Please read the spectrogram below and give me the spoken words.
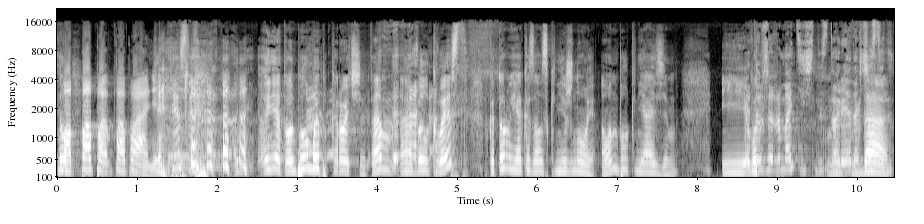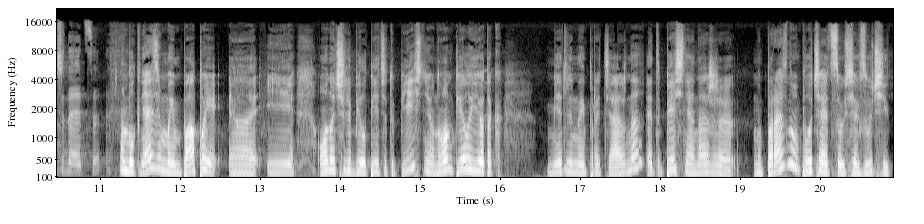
Ну, Па- Папа, папа Аня. Если... Нет, он был мой... Короче, там а, был квест, в котором я оказалась княжной, а он был князем. И Это вот уже романтичная история, так да. чисто начинается. он был князем, моим папой, э, и он очень любил петь эту песню, но он пел ее так медленно и протяжно. Эта песня, она же, ну, по-разному, получается, у всех звучит.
